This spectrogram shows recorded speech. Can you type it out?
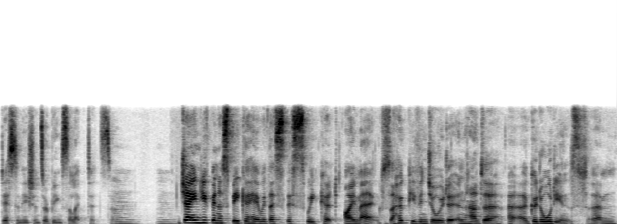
destinations are being selected. So. Mm. Mm. Jane, you've been a speaker here with us this week at IMEX. I hope you've enjoyed it and had a, a good audience. Um,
